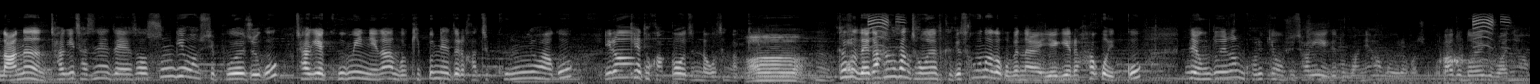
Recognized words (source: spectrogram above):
나는 자기 자신에 대해서 숨김없이 보여주고 자기의 고민이나 뭐 기쁜 일들을 같이 공유하고 이렇게 더 가까워진다고 생각해. 아, 응. 그래서 내가 항상 정훈이한테 그게 서운하다고 맨날 얘기를 하고 있고 근데 영동이는 거리낌 없이 자기 얘기도 많이 하고 이래가지고 나도 너 얘기 많이 하고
